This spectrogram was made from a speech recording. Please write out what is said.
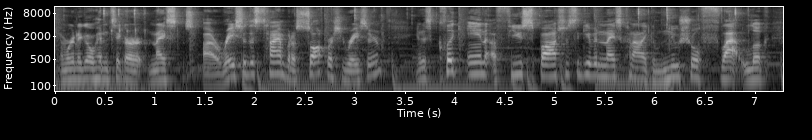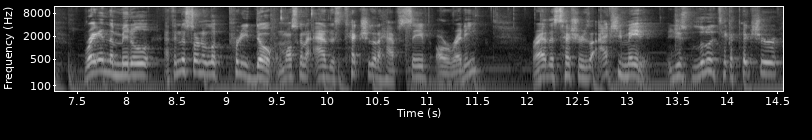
And we're gonna go ahead and take our nice uh, eraser this time, but a soft brush eraser, and just click in a few spots just to give it a nice kind of like neutral, flat look right in the middle. I think it's starting to look pretty dope. I'm also gonna add this texture that I have saved already. Right, this texture is I actually made it. You just literally take a picture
